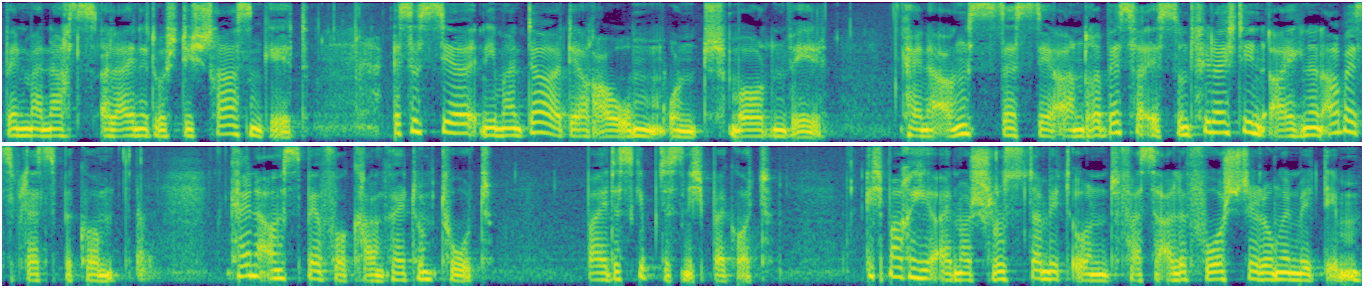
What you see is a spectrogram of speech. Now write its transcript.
wenn man nachts alleine durch die Straßen geht. Es ist ja niemand da, der rauben und morden will. Keine Angst, dass der andere besser ist und vielleicht den eigenen Arbeitsplatz bekommt. Keine Angst mehr vor Krankheit und Tod. Beides gibt es nicht bei Gott. Ich mache hier einmal Schluss damit und fasse alle Vorstellungen mit dem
